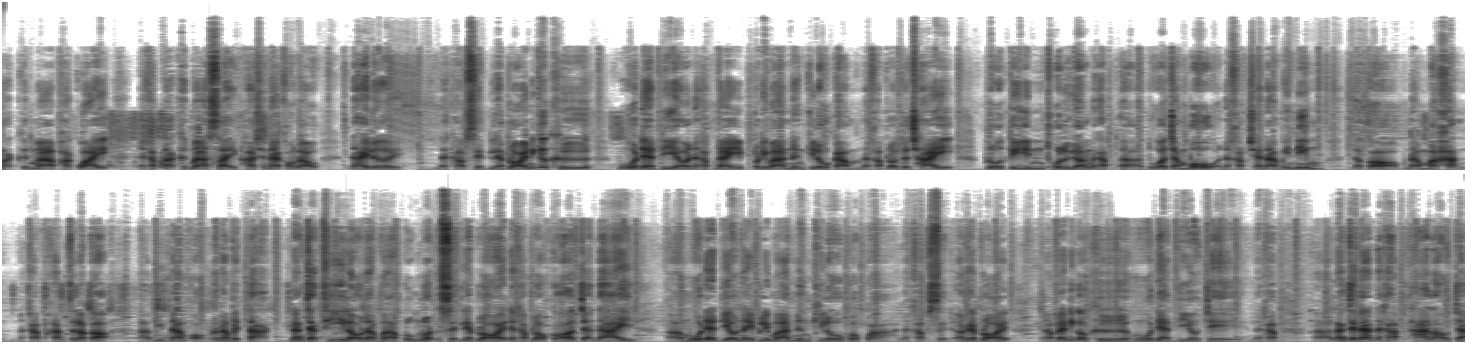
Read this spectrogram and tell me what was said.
ตักขึ้นมาพักไว้นะครับ ตักขึ้นมาใส่ภาชนะของเราได้เลยนะครับ เสร็จเรียบร้อยนี่ก็คือหมูแดดเดียวนะครับ ในปริมาณ 1 กิโลกรัมนะครับ เราจะใช้โปรตีนถั่วเหลืองนะครับตัวจัมโบ้นะครับแช่น้ำให้นิ่ม แล้วก็นำมาหั่นนะครับ หั่นเสร็จแล้วก็บีบน้ำออกแล้วนำไปตาก หลังจากที่เรานำมาปรุงรสเสร็จเรียบร้อยนะครับ เราก็จะได้ หมูแดดเดียวในปริมาณ 1กิโลกว่าๆนะครับเสร็จเรียบร้อยนะครับและนี่ก็คือหมูแดดเดียวเจนะครับหลังจากนั้นนะครับถ้าเราจะ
